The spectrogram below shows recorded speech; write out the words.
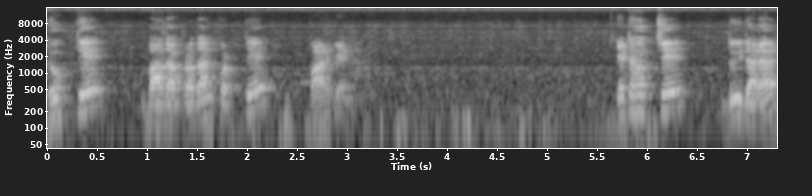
ঢুকতে বাধা প্রদান করতে পারবে না। এটা হচ্ছে দুই ধারার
